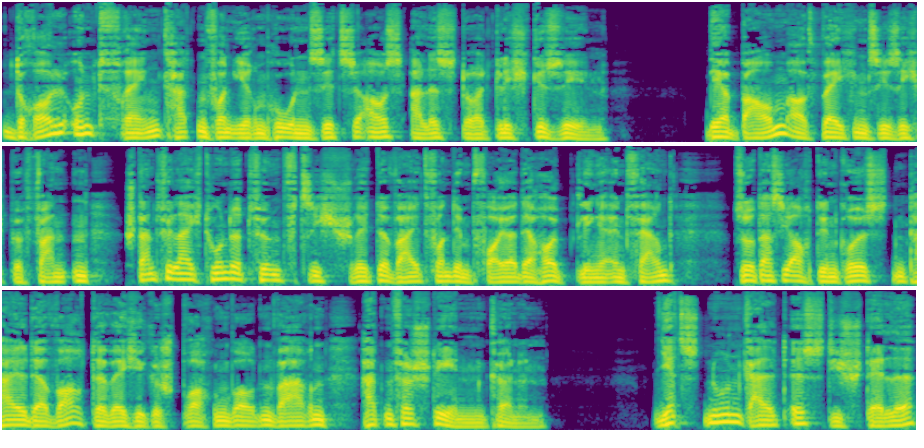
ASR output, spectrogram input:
Droll und Fränk hatten von ihrem hohen Sitze aus alles deutlich gesehen. Der Baum, auf welchem sie sich befanden, stand vielleicht hundertfünfzig Schritte weit von dem Feuer der Häuptlinge entfernt, so dass sie auch den größten Teil der Worte, welche gesprochen worden waren, hatten verstehen können. Jetzt nun galt es, die Stelle,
